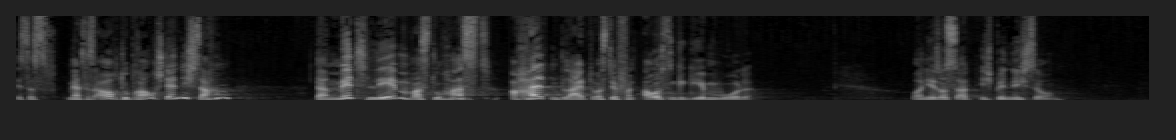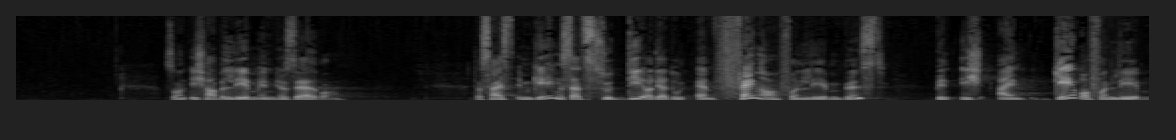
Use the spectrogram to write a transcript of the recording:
ist das, merkst du das auch? Du brauchst ständig Sachen, damit Leben, was du hast, erhalten bleibt, was dir von außen gegeben wurde. Und Jesus sagt, ich bin nicht so, sondern ich habe Leben in mir selber. Das heißt, im Gegensatz zu dir, der du Empfänger von Leben bist, bin ich ein Geber von Leben.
